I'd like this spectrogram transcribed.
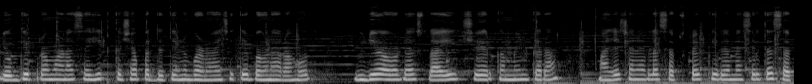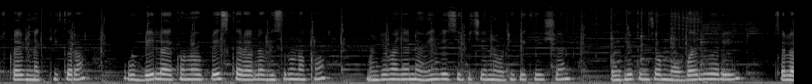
योग्य प्रमाणासहित कशा पद्धतीने बनवायचे ते बघणार आहोत. व्हिडिओ आवडल्यास लाईक शेअर कमेंट करा. माझ्या चॅनलला सबस्क्राईब केलं नसेल तर सबस्क्राईब नक्की करा. व बेल आयकॉनवर प्रेस करायला विसरू नका. म्हणजे माझ्या नवीन रेसिपीचे नोटिफिकेशन पहिले तुमच्या मोबाईलवर येईल चला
